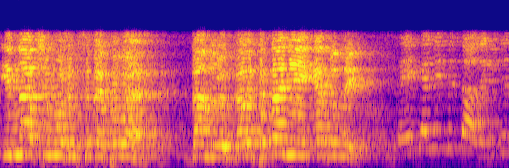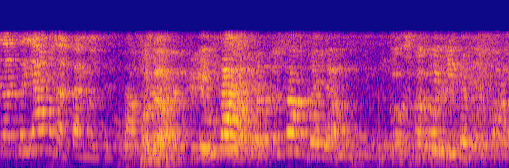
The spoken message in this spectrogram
інакше можемо себе повести. випадку. Але питання, яке до них? Та яке не питали, людина заяву, напевно, писала. Він зараз підписав заяву, а тоді не писав.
